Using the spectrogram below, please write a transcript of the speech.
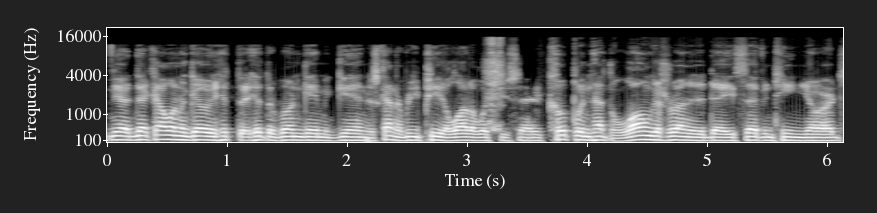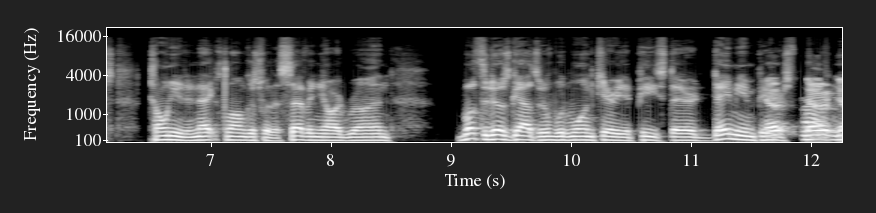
Yeah, Nick, I want to go hit the hit the run game again. Just kind of repeat a lot of what you said. Copeland had the longest run of the day, 17 yards. Toney the next longest with a seven yard run. Both of those guys would would one carry a piece there. Dameon No, Pierce, no, no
